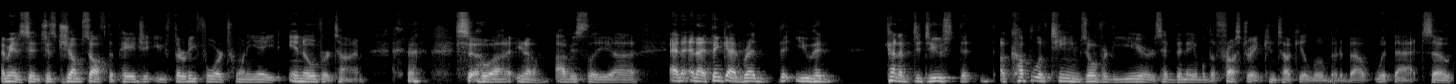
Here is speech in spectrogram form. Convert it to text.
I mean, it just jumps off the page at you 34 28 in overtime. so, uh, you know, obviously, uh, and, and I think I'd read that you had, kind of deduced that a couple of teams over the years had been able to frustrate Kentucky a little bit about with that. So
